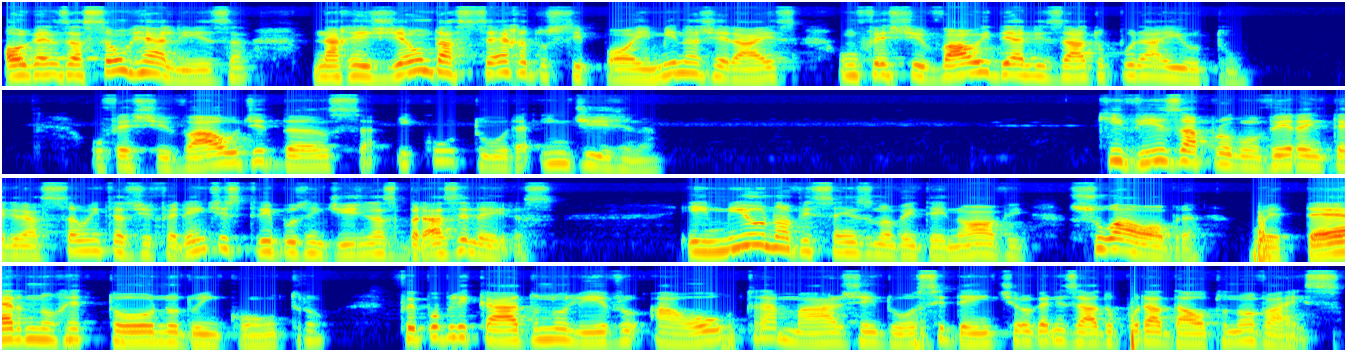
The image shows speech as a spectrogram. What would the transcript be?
a organização realiza, na região da Serra do Cipó, em Minas Gerais, um festival idealizado por Ailton, o Festival de Dança e Cultura Indígena, que visa promover a integração entre as diferentes tribos indígenas brasileiras. Em 1999, sua obra, O Eterno Retorno do Encontro, foi publicado no livro A Outra Margem do Ocidente, organizado por Adalto Novaes.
